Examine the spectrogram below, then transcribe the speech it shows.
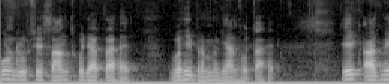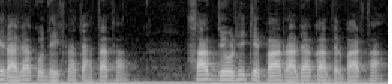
पूर्ण रूप से शांत हो जाता है, वही ब्रह्म ज्ञान होता है। एक आदमी राजा को देखना चाहता था। सात द्योढ़ी के पार राजा का दरबार था।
